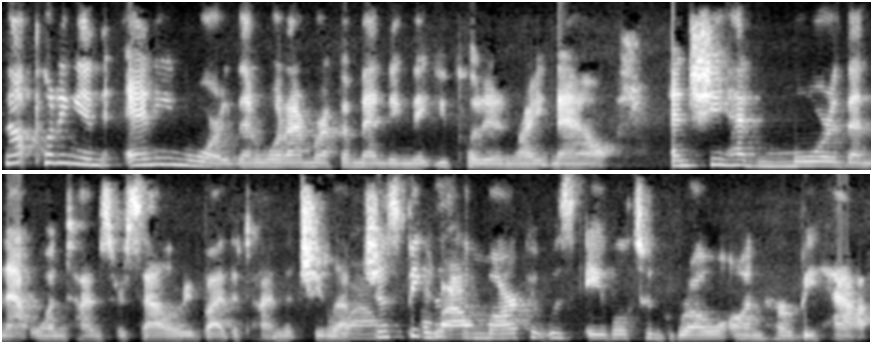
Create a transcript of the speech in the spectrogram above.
not putting in any more than what I'm recommending that you put in right now. And she had more than that one times her salary by the time that she oh, left, wow. just oh, because wow. the market was able to grow on her behalf.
